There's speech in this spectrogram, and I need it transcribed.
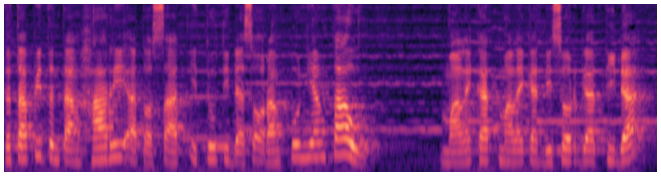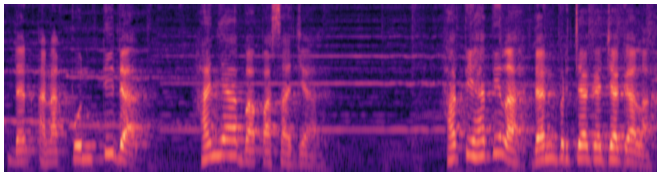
Tetapi tentang hari atau saat itu tidak seorang pun yang tahu. Malaikat-malaikat di sorga tidak dan anak pun tidak, hanya Bapa saja. Hati-hatilah dan berjaga-jagalah,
